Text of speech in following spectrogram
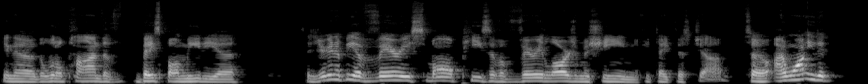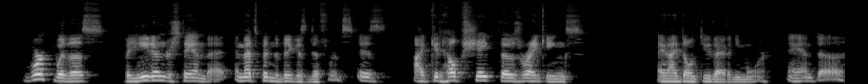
You know, the little pond of baseball media. Says you're going to be a very small piece of a very large machine if you take this job. So I want you to work with us, but you need to understand that, and that's been the biggest difference. Is I could help shape those rankings, and I don't do that anymore. And uh,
